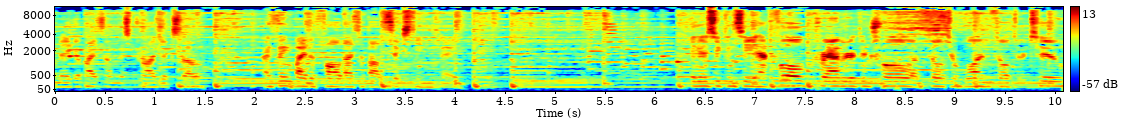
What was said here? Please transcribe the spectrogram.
megabytes on this project, so I think by default that's about 16K. And as you can see, you have full parameter control of filter one, filter two.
